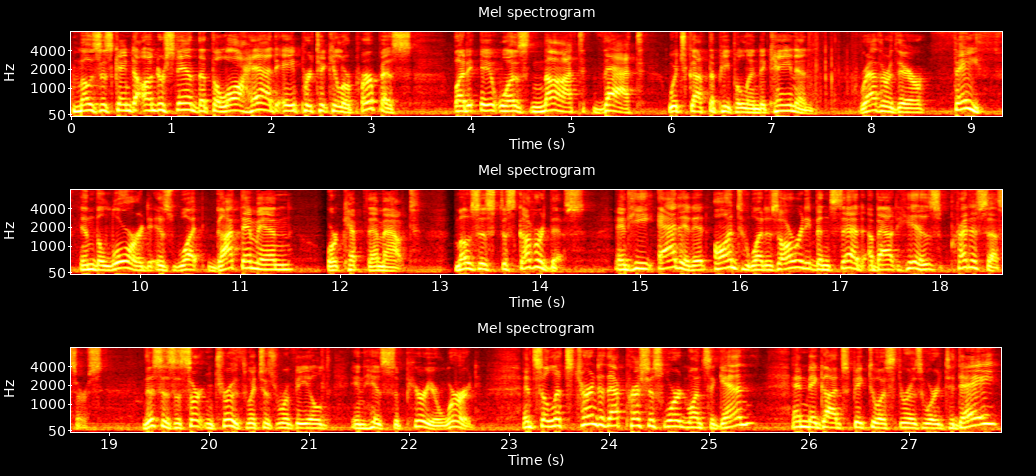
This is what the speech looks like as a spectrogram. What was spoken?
Moses came to understand that the law had a particular purpose, but it was not that which got the people into Canaan. Rather, their faith in the Lord is what got them in or kept them out. Moses discovered this, and he added it onto what has already been said about his predecessors. This is a certain truth which is revealed in His superior word. And so let's turn to that precious word once again, and may God speak to us through His word today,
